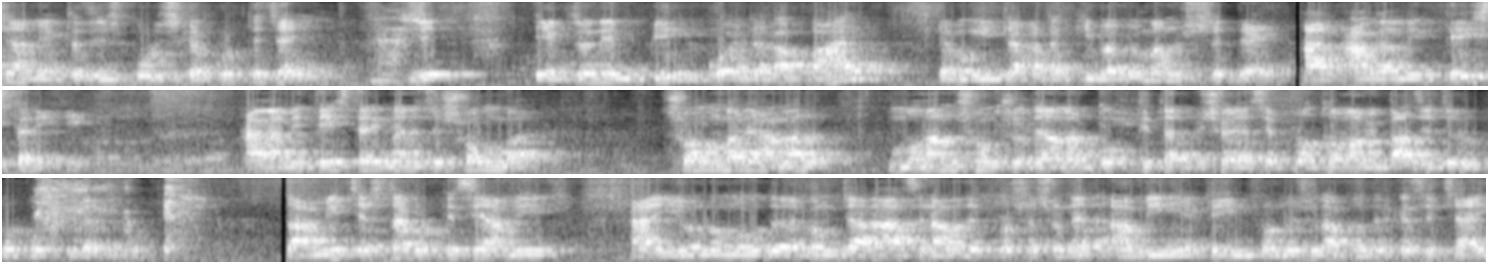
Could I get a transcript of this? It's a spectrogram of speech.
বাংলাদেশে আমি একটা জিনিস পরিষ্কার করতে চাই যে একজন এমপি কয় টাকা পায় এবং এই টাকাটা কীভাবে মানুষকে দেয়। আর আগামী তেইশ তারিখে আগামী তেইশ তারিখ মানে হচ্ছে সোমবার। সোমবারে আমার মহান সংসদে আমার বক্তৃতার বিষয় আছে। প্রথম আমি বাজেটের উপর বক্তৃতা দিব। তো আমি চেষ্টা করতেছি আমি ইউনো মহোদয় এবং যারা আছেন আমাদের প্রশাসনের আমি একটা ইনফরমেশন আপনাদের কাছে চাই।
